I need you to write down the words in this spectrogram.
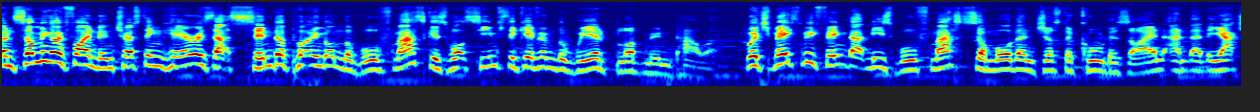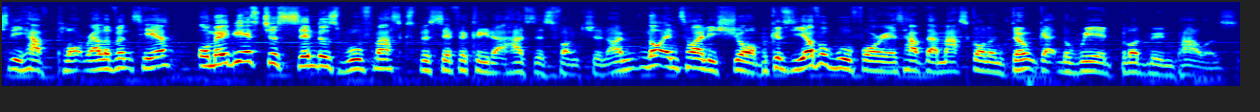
And something I find interesting here is that Cinder putting on the wolf mask is what seems to give him the weird Blood Moon power. Which makes me think that these wolf masks are more than just a cool design and that they actually have plot relevance here. Or maybe it's just Cinder's wolf mask specifically that has this function. I'm not entirely sure because the other wolf warriors have their mask on and don't get the weird Blood Moon powers.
